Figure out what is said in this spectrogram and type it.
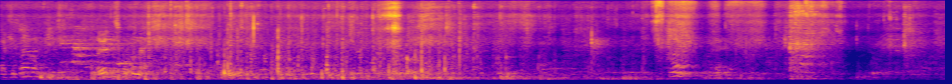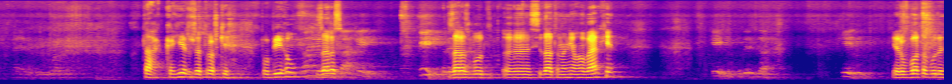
Так що треба дивитись по неї. Так, Каїр вже трошки побігав. Зараз, зараз будуть е, сідати на нього верхи, і робота буде.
